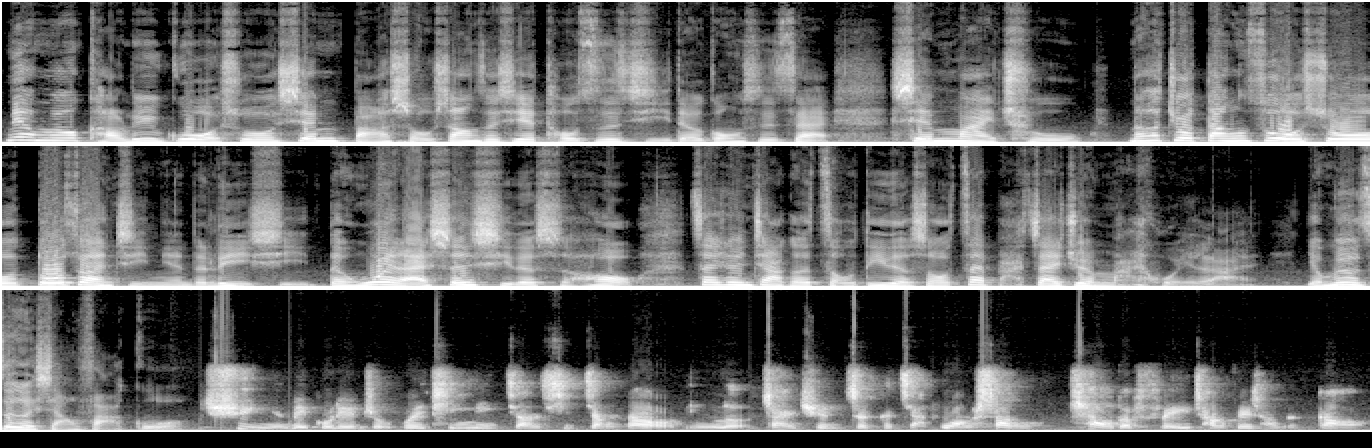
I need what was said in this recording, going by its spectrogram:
你有没有考虑过说，先把手上这些投资级的公司债先卖卖出，然后就当做说多赚几年的利息，等未来升息的时候，债券价格走低的时候，再把债券买回来。有没有这个想法过？去年美国联准会拼命降息，降到零了，债券整个价往上跳得非常非常的高。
